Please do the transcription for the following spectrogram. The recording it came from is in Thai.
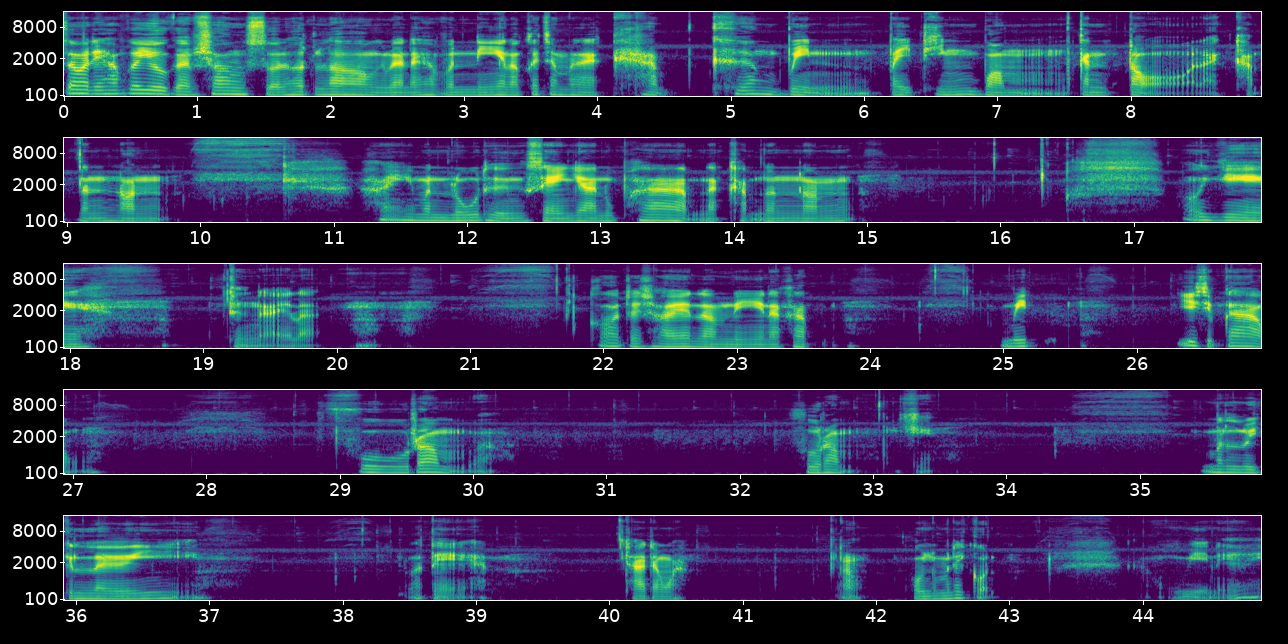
สวัสดีครับก็อยู่กับช่องสวนทดลองแล้วนะครับ วันนี้เราก็จะมาขับเครื่องบินไปทิ้งบอมกันต่อนะครับนั้นนอนให้มันรู้ถึงแสงยานุภาพนะครับนอนนอนโอเคถึงไหนละก็จะใช้ลำนี้นะครับ มิดยี่สิบเก้า ฟูรัมฟูรัมโอเคมาลุยกันเลย ว่าแต่ช้าจังวะ เอาผมยังไม่ได้กดเอาเวียนเอ้ย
